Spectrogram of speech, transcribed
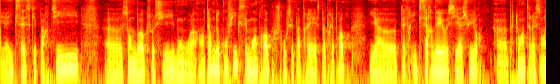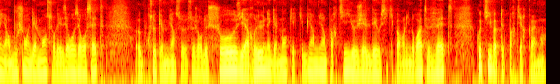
Il y a XS qui est parti, Sandbox aussi. Bon voilà, en termes de config c'est moins propre, je trouve c'est pas très c'est pas très propre. Il y a peut-être XRD aussi à suivre. plutôt intéressant, il y a un bouchon également sur les 007 euh, pour ceux qui aiment bien ce, genre de choses. Il y a Rune également qui est, bien bien parti. Euh, GLD aussi qui part en ligne droite. VET. Coty va peut-être partir quand même. Hein.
